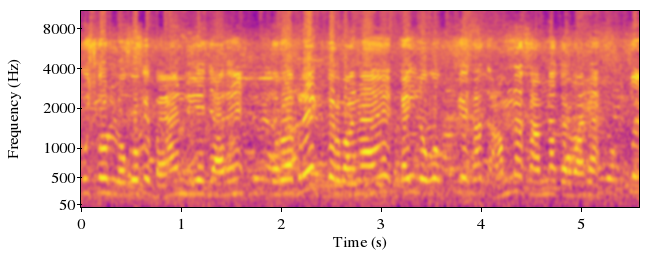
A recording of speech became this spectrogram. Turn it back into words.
कुछ और लोगों के बयान लिए जा रहे हैं। कोरोबरेट करवाना है कई लोगों के साथ आमना सामना करवाना है। तो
